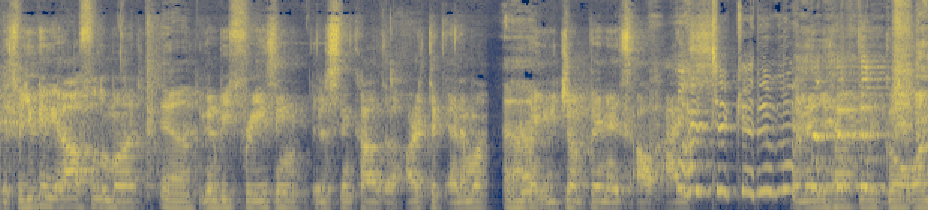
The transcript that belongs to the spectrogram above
It's when you can get all full of mud. Yeah. You're gonna be freezing. There's this thing called the Arctic enema, uh-huh. and you jump in, and it's all ice. Arctic enema. And then you have to go on.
